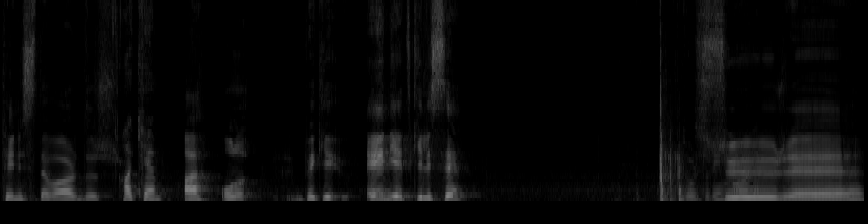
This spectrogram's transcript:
teniste vardır. Hakem. Ah onu peki en yetkilisi Durdurayım bari. Süre.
